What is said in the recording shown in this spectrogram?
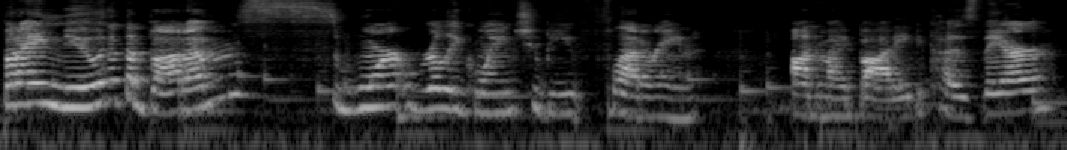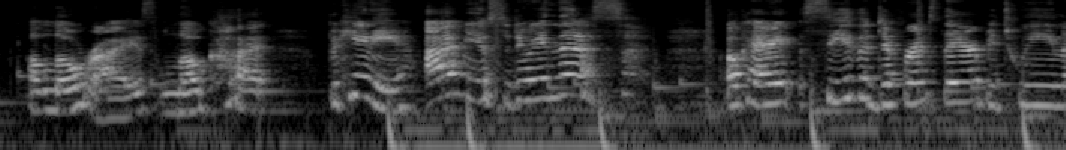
but I knew that the bottoms weren't really going to be flattering on my body because they are a low rise, low cut bikini. I'm used to doing this. Okay, see the difference there between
